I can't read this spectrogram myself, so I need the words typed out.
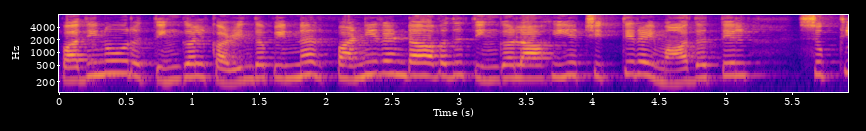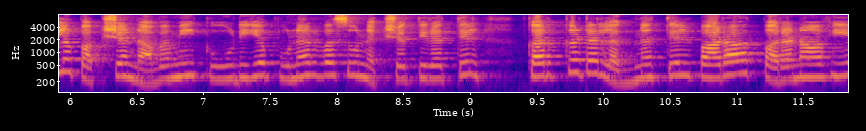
பதினோரு திங்கள் கழிந்த பின்னர் பன்னிரண்டாவது திங்களாகிய சித்திரை மாதத்தில் சுக்லபக்ஷ நவமி கூடிய புனர்வசு நட்சத்திரத்தில் கர்க்கட லக்னத்தில் பராத் பரனாகிய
